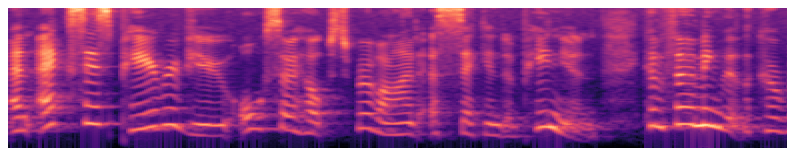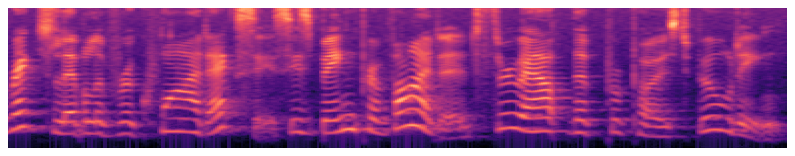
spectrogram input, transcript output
An Access peer review also helps to provide a second opinion, confirming that the correct level of required access is being provided throughout the proposed building.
